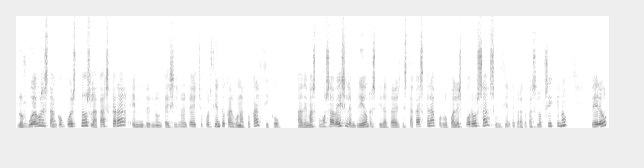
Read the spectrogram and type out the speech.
Los huevos están compuestos, la cáscara, entre el 96 y 98% carbonato cálcico. Además, como sabéis, el embrión respira a través de esta cáscara, por lo cual es porosa, suficiente para que pase el oxígeno, pero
